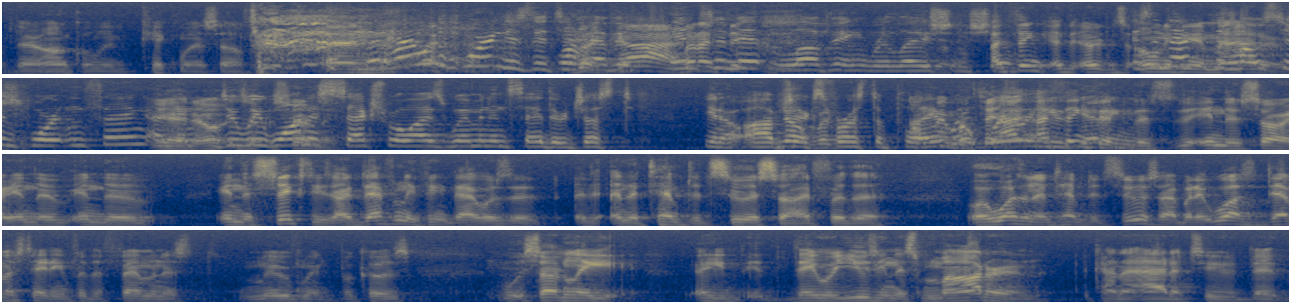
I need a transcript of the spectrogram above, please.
their uncle and kick myself. And But how important is it to have God. an But I think- intimate, loving relationship? I think it's the Isn't only that thing that the matters. most important thing? I Yeah, mean, no, do we cer- want to sexualize women and say they're just, you know, objects but for us to play with? Where I, are I you think that this, in the sorry in the in the in the 60s, I definitely think that was a, an attempted suicide for the, or it wasn't an attempted suicide, but it was devastating for the feminist movement because w- suddenly uh, they were using this modern kind of attitude that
